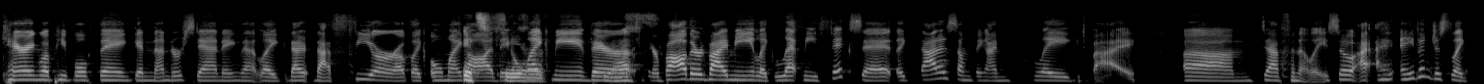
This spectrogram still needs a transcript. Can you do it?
caring what people think and understanding that like that that fear of like oh my god they don't like me they're yes. they're bothered by me like let me fix it like that is something i'm plagued by um definitely so I, I even just like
